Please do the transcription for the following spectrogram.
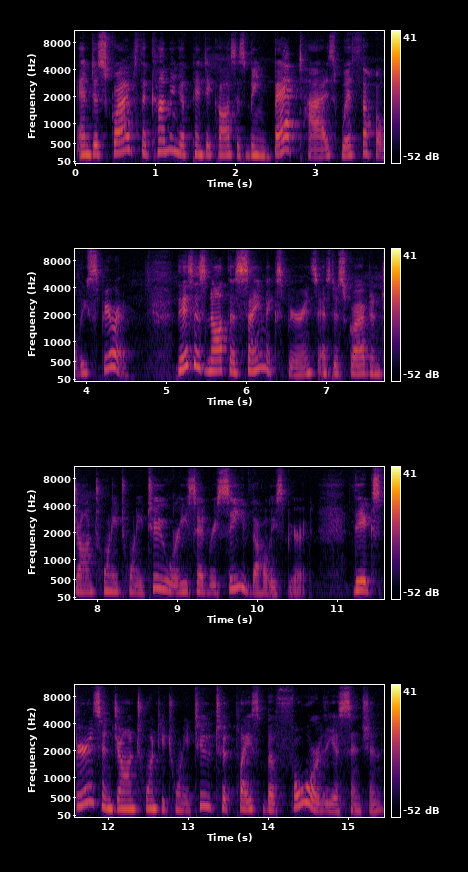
and describes the coming of Pentecost as being baptized with the Holy Spirit. This is not the same experience as described in John 20 22, where he said, Receive the Holy Spirit. The experience in John 20 22 took place before the ascension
